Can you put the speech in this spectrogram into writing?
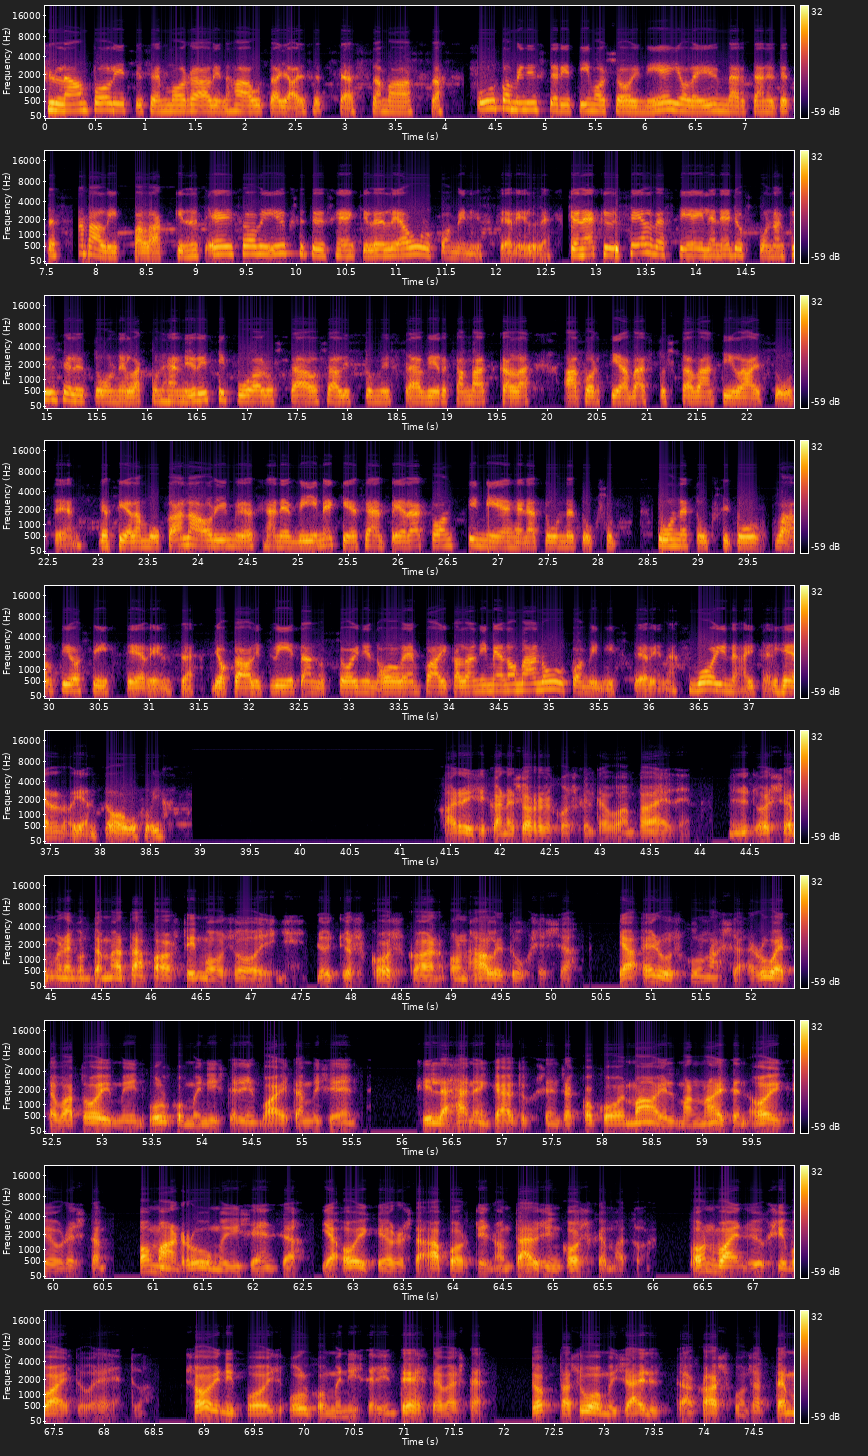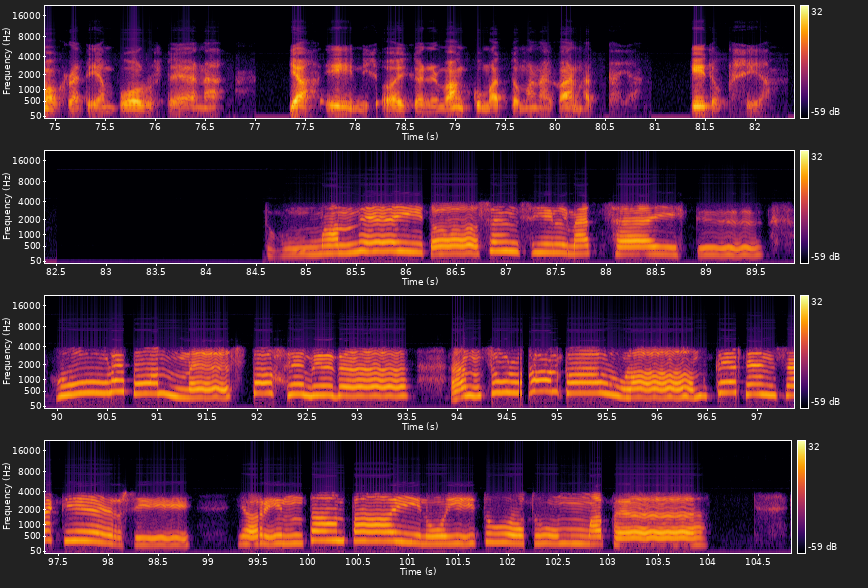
Kyllä on poliittisen moraalin hautajaiset tässä maassa. Ulkoministeri Timo Soini ei ole ymmärtänyt, että sama lippalakki nyt ei sovi yksityishenkilölle ja ulkoministerille. Se näkyy selvästi eilen eduskunnan kyselytunnilla, kun hän yritti puolustaa osallistumistaan virkamatkalla aborttia vastustavaan tilaisuuteen. Ja siellä mukana oli myös hänen viime kesän peräkonttimiehenä tunnetuksi tunnetuksi tullut valtiosihteerinsä, joka oli viitannut Soinin olleen paikalla nimenomaan ulkoministerinä. Voi näitä herrojen touhuja. Kari Sikanen Sorrekoskelta vaan päivän. Nyt olisi semmoinen kuin tämä tapaus Timo Soini. Nyt jos koskaan on hallituksessa ja eduskunnassa ruvettava toimiin ulkoministerin vaihtamiseen sillä hänen käytöksensä koko maailman naisten oikeudesta omaan ruumiiseensa ja oikeudesta aborttiin on täysin koskematon. On vain yksi vaihtoehto. Soini pois ulkoministerin tehtävästä, jotta Suomi säilyttää kasvonsa demokratian puolustajana ja ihmisoikeuden vankkumattomana kannattajana. Kiitoksia. Tumman sen silmät säihkyy, huulet onnesta hymyvää. Hän sulhan kaulaan kätensä kiersi, ja rintaan painui tuo tumma pää.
